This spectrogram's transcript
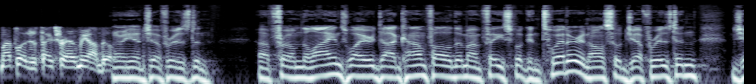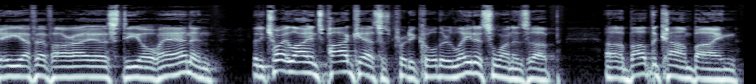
My pleasure. Thanks for having me on, Bill. Oh yeah, Jeff Risdon. Uh, from the lionswire.com. Follow them on Facebook and Twitter, and also Jeff Risdon, J E F F R I S D O N. And the Detroit Lions podcast is pretty cool. Their latest one is up uh, about the combine.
